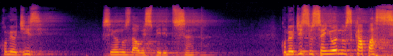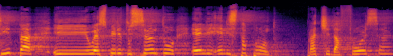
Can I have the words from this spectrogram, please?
como eu disse, o Senhor nos dá o Espírito Santo. Como eu disse, o Senhor nos capacita e o Espírito Santo, ele, ele está pronto para te dar força,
